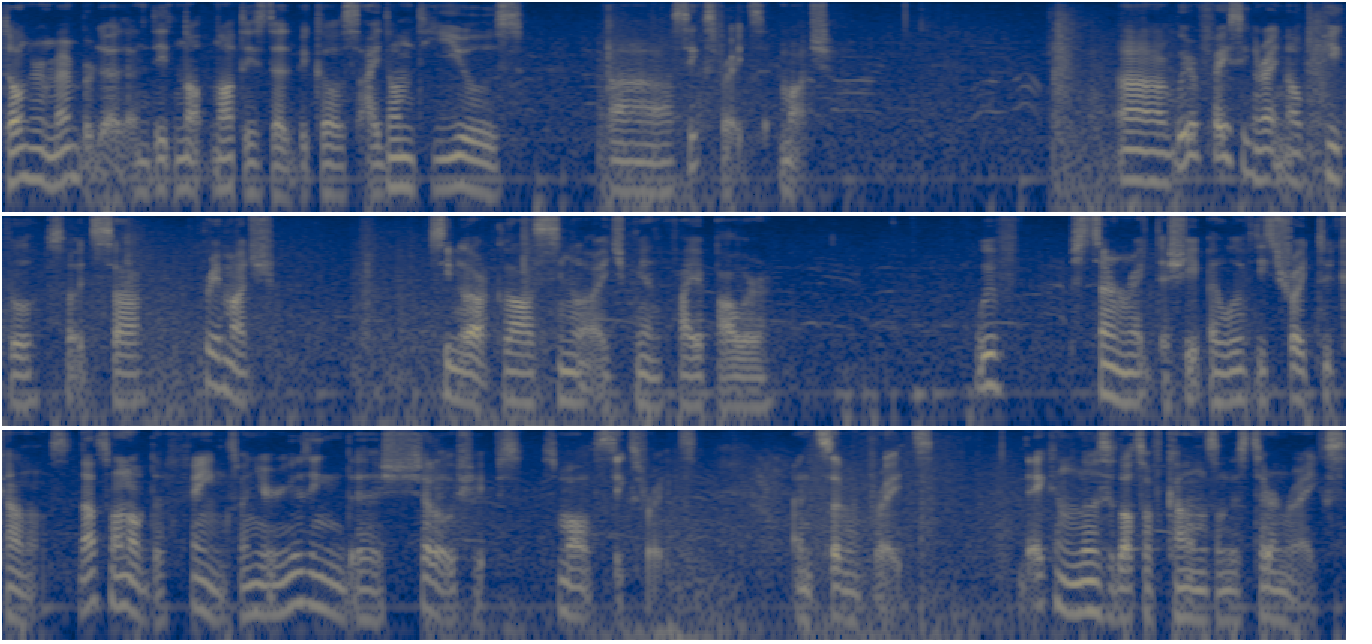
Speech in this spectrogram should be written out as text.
don't remember that and did not notice that because I don't use uh, six freights much. Uh, we're facing right now Pickle, so it's uh, pretty much similar class, similar HP and firepower. We've stern raked the ship and we've destroyed two cannons. That's one of the things when you're using the shallow ships, small 6 freights and 7 freights. They can lose lots of cannons on the stern rakes.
